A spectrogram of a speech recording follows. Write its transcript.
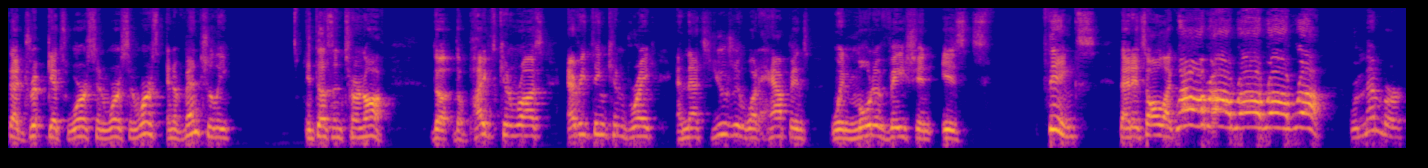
That drip gets worse and worse and worse, and eventually, it doesn't turn off. The the pipes can rust, everything can break, and that's usually what happens when motivation is thinks that it's all like rah rah rah rah rah. Remember,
